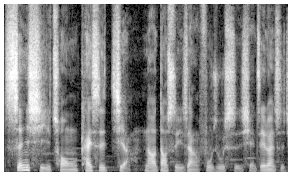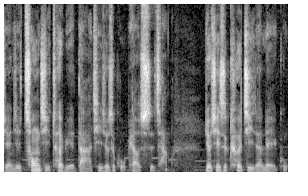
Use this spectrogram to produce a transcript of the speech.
升息从开始讲，然后到实际上付诸实现这段时间，其实冲击特别大，其实就是股票市场。尤其是科技的类股，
